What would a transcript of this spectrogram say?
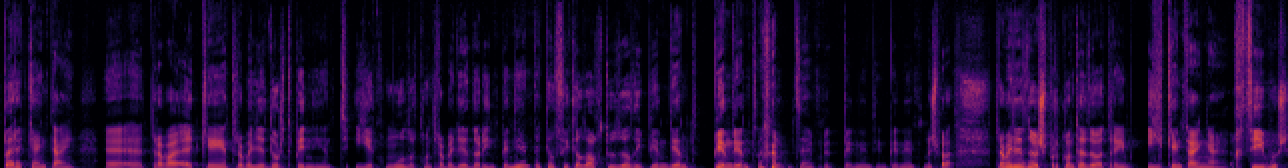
Para quem tem, uh, uh, quem é trabalhador dependente e acumula com trabalhador independente, aquilo fica logo tudo ali pendente, pendente, dependente, independente, mas pronto. Trabalhadores por conta de outra e, quem tenha recibos,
